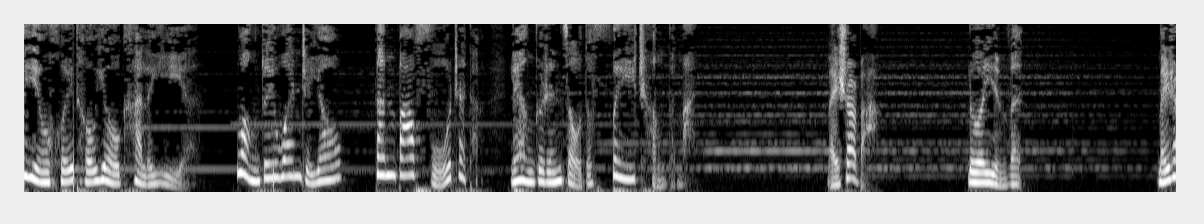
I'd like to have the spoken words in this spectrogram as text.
隐回头又看了一眼，旺堆弯着腰，丹巴扶着他，两个人走得非常的慢。没事吧？罗隐问。没事，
